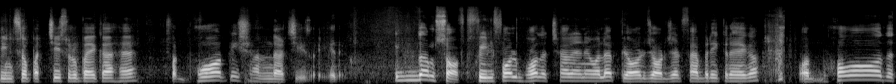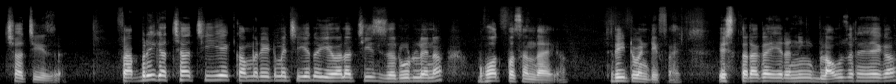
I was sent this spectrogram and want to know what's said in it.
तीन सौ पच्चीस रुपये का है। और बहुत ही शानदार चीज़ है ये देखो। एकदम सॉफ्ट फील फॉल बहुत अच्छा रहने वाला है। प्योर जॉर्जेट फैब्रिक रहेगा और बहुत अच्छा चीज़ है। फैब्रिक अच्छा चाहिए, कम रेट में चाहिए तो ये वाला चीज़ ज़रूर लेना। बहुत पसंद आएगा। 325 इस तरह का ये रनिंग ब्लाउज रहेगा।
